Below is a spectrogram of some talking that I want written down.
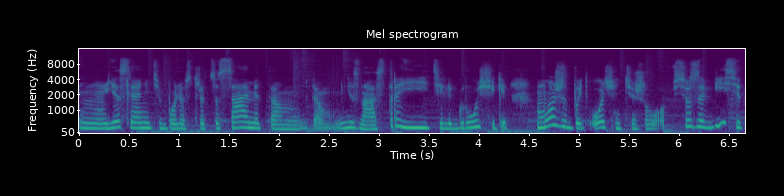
если они тем более устроятся сами, там, там, не знаю, строители, грузчики, может быть очень тяжело. Все зависит,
